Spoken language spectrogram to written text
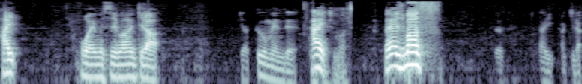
はい。4MC1 アキラ。じゃあ、トゥーメンで。はいお願いします。お願いします。はい、アキラ。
